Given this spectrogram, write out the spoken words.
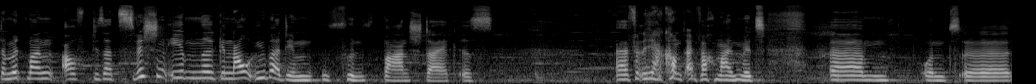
damit man auf dieser Zwischenebene genau über dem U5-Bahnsteig ist. Äh, ja, kommt einfach mal mit. Ähm, und äh,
